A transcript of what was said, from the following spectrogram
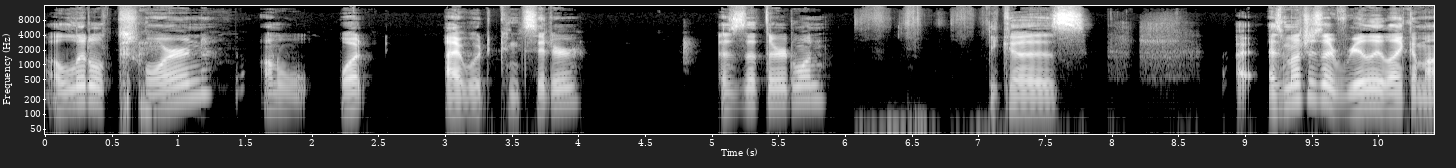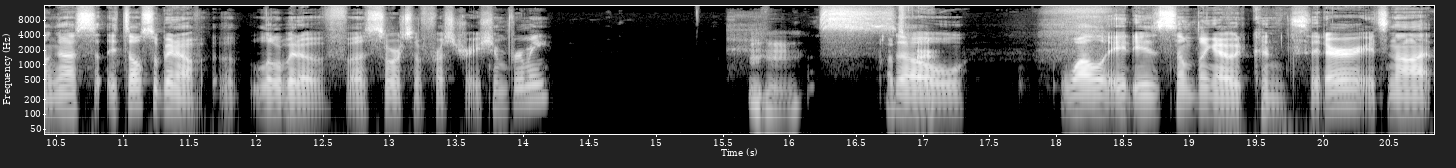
a little torn on what I would consider as the third one because I- as much as I really like Among Us, it's also been a, a little bit of a source of frustration for me. Mm-hmm. So, while it is something I would consider, it's not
